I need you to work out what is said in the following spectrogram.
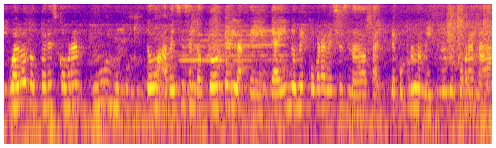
Igual los doctores cobran muy, muy poquito. A veces el doctor de, de, ahí no me cobra a veces nada, o sea, le compro la medicina, no me cobra nada.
